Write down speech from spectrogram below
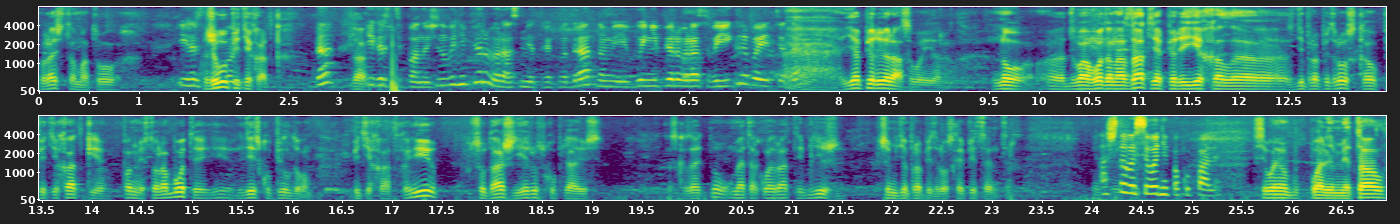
врач-стоматолог. Живу в пятихатках. Да? Да. Игорь Степанович, ну вы не первый раз в метре квадратном, и вы не первый раз выигрываете, да? Я первый раз выиграл. Но э, два года назад я переехал э, с Днепропетровска в Пятихатки по месту работы и здесь купил дом. Пятихатка. И сюда же езжу, скупляюсь. Так сказать, ну, метр квадратный ближе, чем Днепропетровск, эпицентр. А что вы сегодня покупали? Сегодня мы покупали металл,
